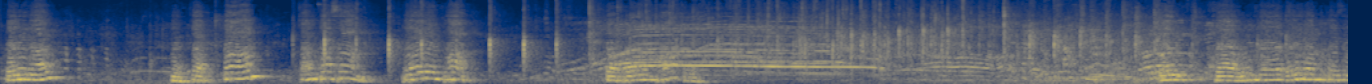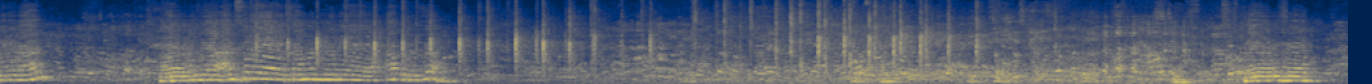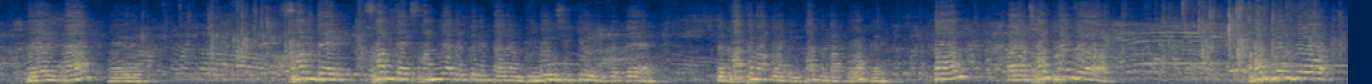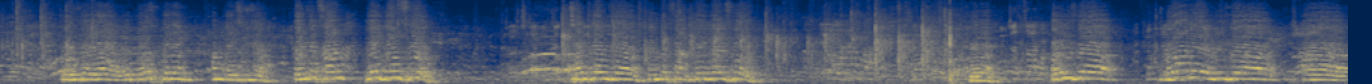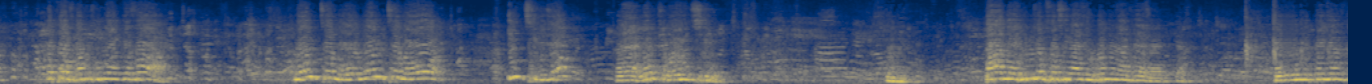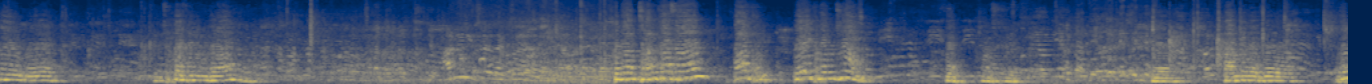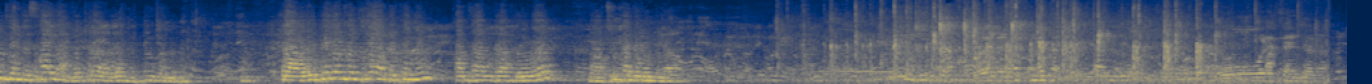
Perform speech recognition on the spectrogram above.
오리간? 네, 자 다음 장타상 브라이언 탑 자, 브라이언 탑 네. 네. 자, 우리 이제 오리간부터 해서 오리간. 네, 우리 안수의 전문용의 아들이죠? 네, 대열파, 네. 300, 303야를 때렸다는 비공식 기록이 있던데, 그 카트 맞고 하거든, 카트 맞고. 네. 다음, 어, 장편저, 장편저, 여기서, 예, 우리 보스패님 한번 내시죠. 경적상 배경수, 장편저, 경적상 배경수. 네. 거기서, 뭐하는 우리 저, 어, 해태 장수님께서 0.5, 0.5 인치, 그죠? 네, 0.5 인치. 다음에 힘좀 쓰시가지고 고민하세요. 네. 우리 배경수, 네. 축하드립니다. 그 다음 장타산, 바피, 백현중. 네, 고맙습니다. 네, 아무래도 형제들 사이가 안 좋더라고요, 형제들. 자, 우리 백현중 기아 대표님, 감사합니다. 그리고 어, 축하드립니다.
